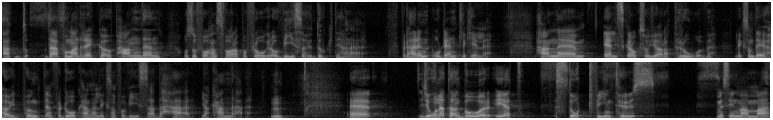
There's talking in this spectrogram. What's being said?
att där får man räcka upp handen och så får han svara på frågor och visa hur duktig han är. För det här är en ordentlig kille. Han eh, älskar också att göra prov. Liksom det är höjdpunkten, för då kan han liksom få visa det här, jag kan det här. Mm. Eh, Jonathan bor i ett stort fint hus med sin mamma.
